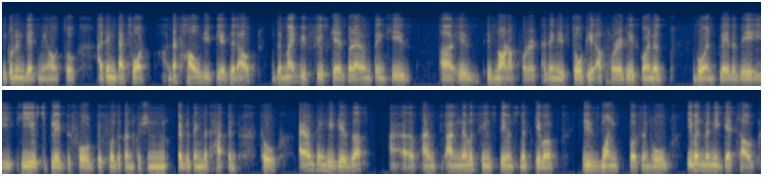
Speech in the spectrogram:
He couldn't get me out, so I think that's what that's how he plays it out. There might be a few scares, but I don't think he's uh, is is not up for it. I think he's totally up for it. He's going to go and play the way he, he used to play before before the concussion, everything that happened. So I don't think he gives up. I, I've I've never seen Steven Smith give up. He's one person who even when he gets out,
